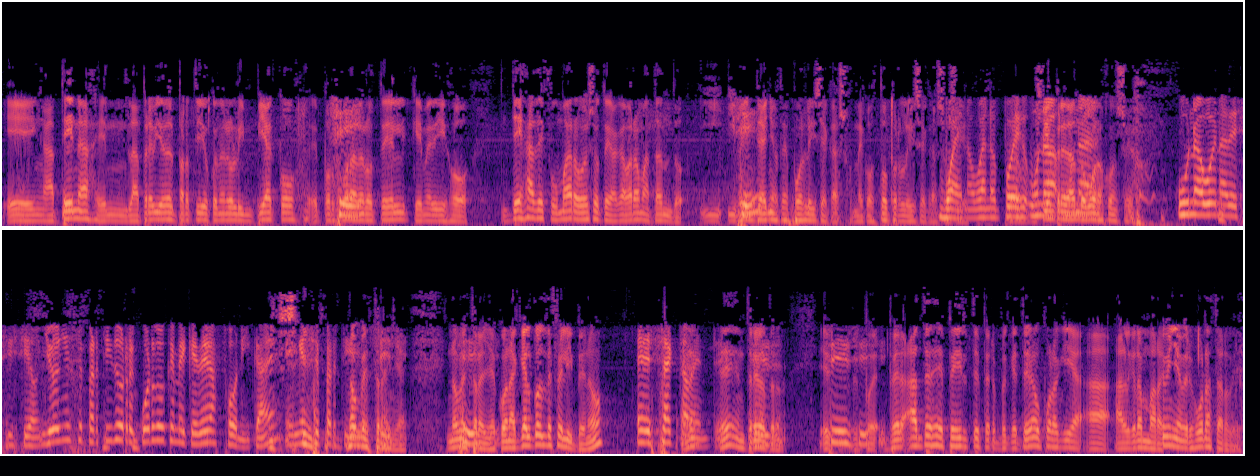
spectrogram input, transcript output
en Atenas, en la previa del partido con el Olimpiaco, eh, por fuera del hotel, que me dijo, deja de fumar o eso te acabará matando. Y, y 20 años después le hice caso. Me costó, pero le hice caso. Bueno, bueno, pues una, siempre dando buenos consejos. Una buena decisión. Yo en ese partido recuerdo que me quedé afónica, ¿eh? en ese partido. No me extraña, no me extraña. Con aquel gol de Felipe, ¿no? Exactamente. ¿Eh? Entre otros. Pues, pero antes de despedirte, pero porque tenemos por aquí al gran Maravilloso. buenas tardes.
